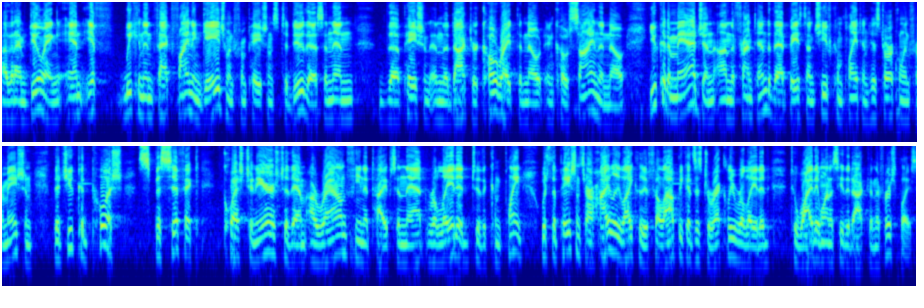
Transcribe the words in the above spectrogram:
uh, that I'm doing, and if we can in fact find engagement from patients to do this, and then the patient and the doctor co-write the note and co-sign the note, you could imagine on the front end of that, based on chief complaint and historical information, that you could push specific questionnaires to them around phenotypes and that related to the complaint, which the patients are highly likely to fill out because it's directly related to why they want to see the doctor in the first place.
